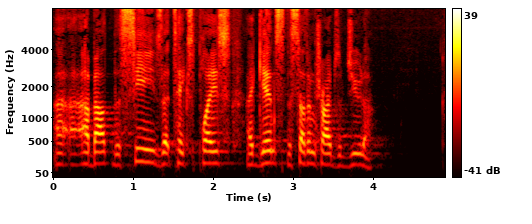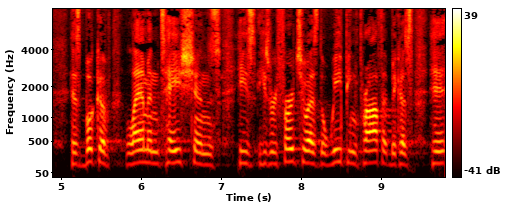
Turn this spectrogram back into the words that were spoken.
uh, about the siege that takes place against the southern tribes of Judah. His book of Lamentations, he's, he's referred to as the weeping prophet because his,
